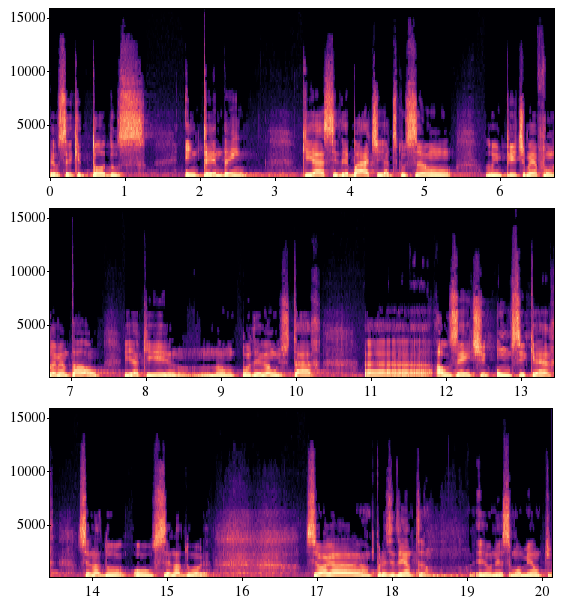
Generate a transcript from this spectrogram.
Eu sei que todos entendem que esse debate e a discussão do impeachment é fundamental e aqui não poderão estar uh, ausente um sequer senador ou senadora. Senhora presidenta, eu nesse momento,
